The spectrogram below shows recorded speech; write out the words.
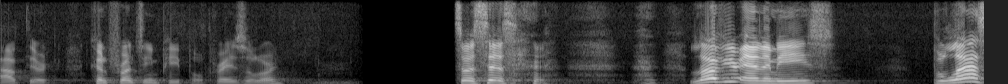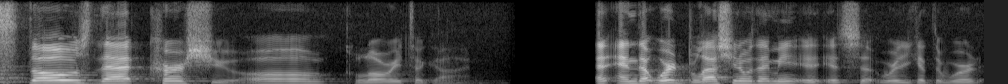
out there confronting people. Praise the Lord. So it says, love your enemies, Bless those that curse you. Oh, glory to God. And, and that word bless, you know what that means? It's where you get the word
